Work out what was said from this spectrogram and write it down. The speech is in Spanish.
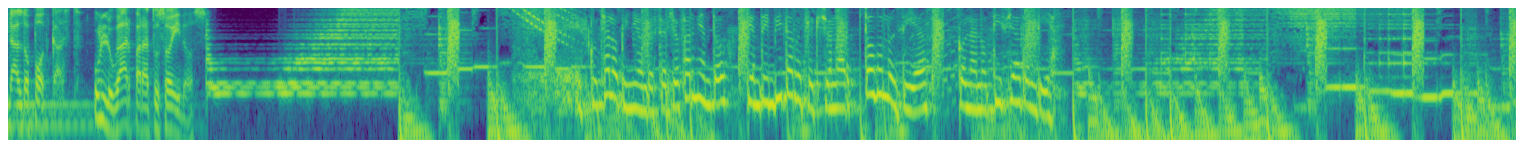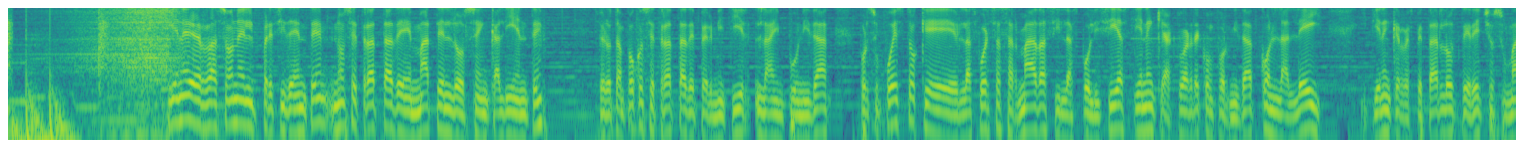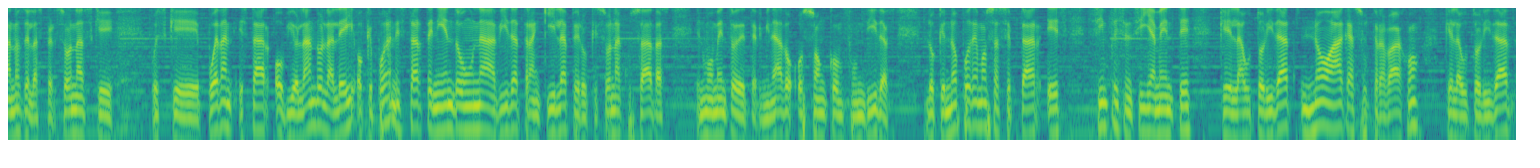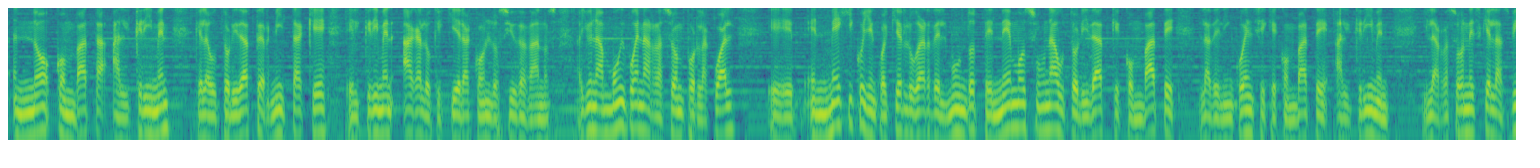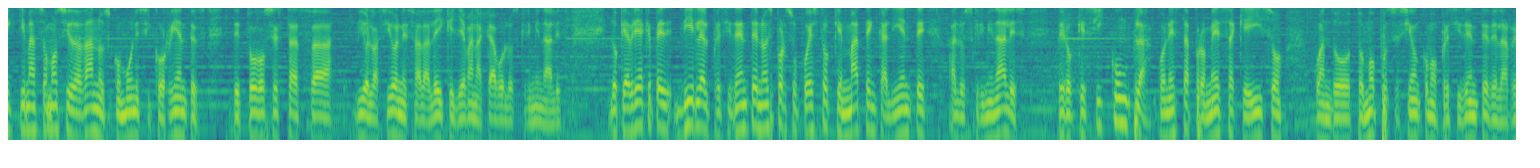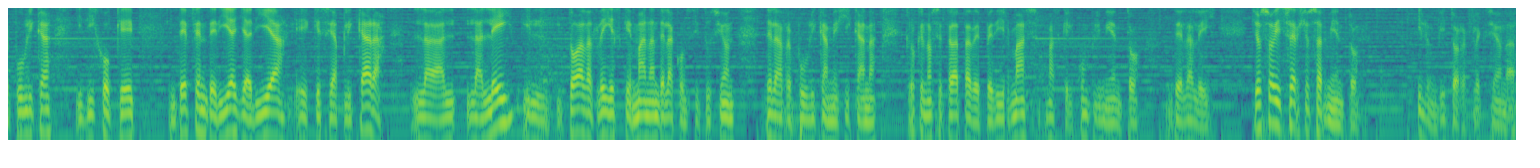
Heraldo Podcast, un lugar para tus oídos. Escucha la opinión de Sergio Sarmiento, quien te invita a reflexionar todos los días con la noticia del día. Tiene razón el presidente, no se trata de mátenlos en caliente, pero tampoco se trata de permitir la impunidad. Por supuesto que las Fuerzas Armadas y las policías tienen que actuar de conformidad con la ley y tienen que respetar los derechos humanos de las personas que pues que puedan estar o violando la ley o que puedan estar teniendo una vida tranquila pero que son acusadas en un momento determinado o son confundidas. Lo que no podemos aceptar es simple y sencillamente que la autoridad no haga su trabajo, que la autoridad no combata al crimen, que la autoridad permita que el crimen haga lo que quiera con los ciudadanos. Hay una muy buena razón por la cual eh, en México y en cualquier lugar del mundo tenemos una autoridad que combate la delincuencia y que combate al crimen. Y la razón es que las víctimas somos ciudadanos comunes y corrientes de todas estas ah, violaciones a la ley que llevan a cabo los criminales. Lo que habría que pedirle al presidente no es por supuesto que maten caliente a los criminales, pero que sí cumpla con esta promesa que hizo cuando tomó posesión como presidente de la República y dijo que defendería y haría eh, que se aplicara la, ley y, y, todas las leyes que emanan de la Constitución de la República Mexicana. Creo que no se trata de pedir más, más que el cumplimiento de la ley. Yo soy Sergio Sarmiento y lo invito a reflexionar.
